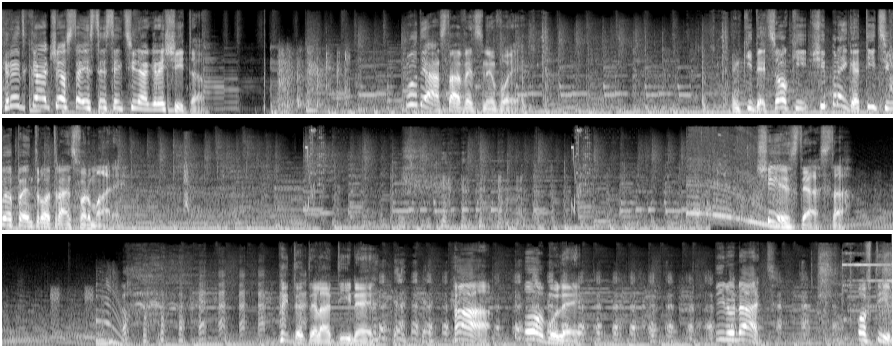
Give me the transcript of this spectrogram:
Cred că aceasta este secțiunea greșită. Nu de asta aveți nevoie. Închideți ochii și pregătiți-vă pentru o transformare. Ce este asta? Uită-te la tine! Ha! Omule! Minunat! Poftim!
